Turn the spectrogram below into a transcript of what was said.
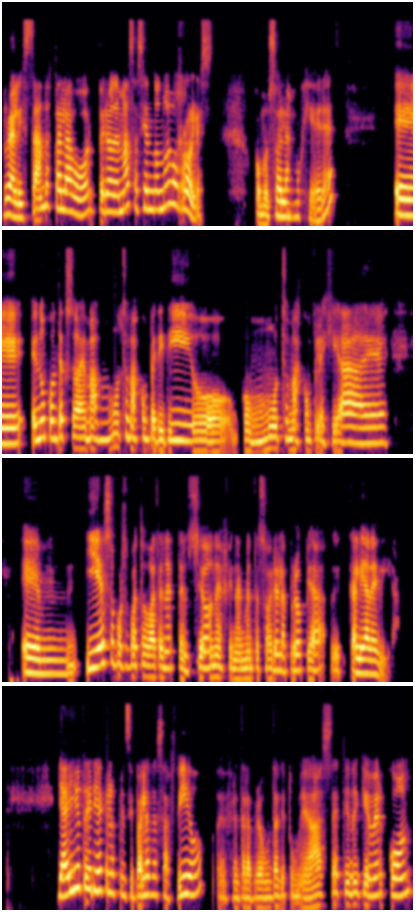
realizando esta labor, pero además haciendo nuevos roles, como son las mujeres, eh, en un contexto además mucho más competitivo, con mucho más complejidades, em, y eso por supuesto va a tener tensiones finalmente sobre la propia eh, calidad de vida. Y ahí yo te diría que los principales desafíos, eh, frente a la pregunta que tú me haces, tienen que ver con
